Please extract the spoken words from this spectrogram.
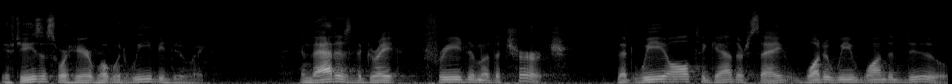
if Jesus were here, what would we be doing? And that is the great freedom of the church that we all together say, what do we want to do?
